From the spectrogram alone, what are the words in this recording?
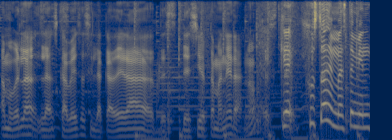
a mover la- las cabezas y la cadera de, cierta manera, ¿no? Este, Que justo además también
